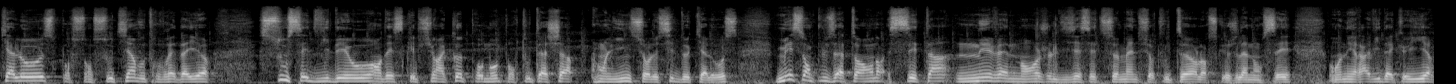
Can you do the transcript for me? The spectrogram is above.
Kalos pour son soutien. Vous trouverez d'ailleurs sous cette vidéo en description un code promo pour tout achat en ligne sur le site de Kalos. Mais sans plus attendre, c'est un événement, je le disais cette semaine sur Twitter lorsque je l'annonçais. On est ravi d'accueillir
